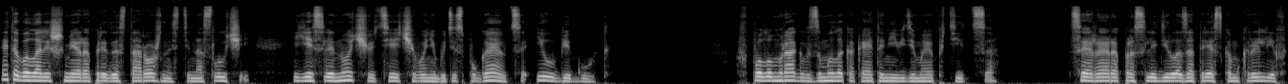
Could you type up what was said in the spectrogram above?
Это была лишь мера предосторожности на случай, если ночью те чего-нибудь испугаются и убегут. В полумрак взмыла какая-то невидимая птица. Церера проследила за треском крыльев,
